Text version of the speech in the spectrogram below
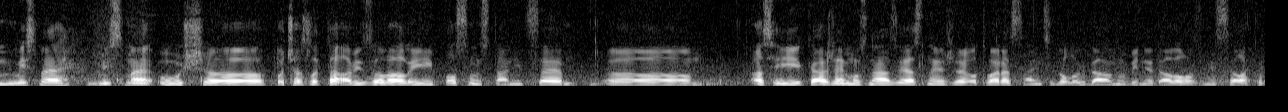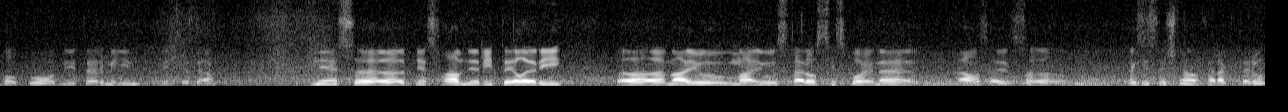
My sme, my sme už e, počas leta avizovali posun stanice. Asi každému z nás jasné, že otvárať stanicu do lockdownu by nedávalo zmysel, ako bol pôvodný termín. Teda dnes, dnes hlavne retailery majú, majú starosti spojené naozaj z existenčného charakteru.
